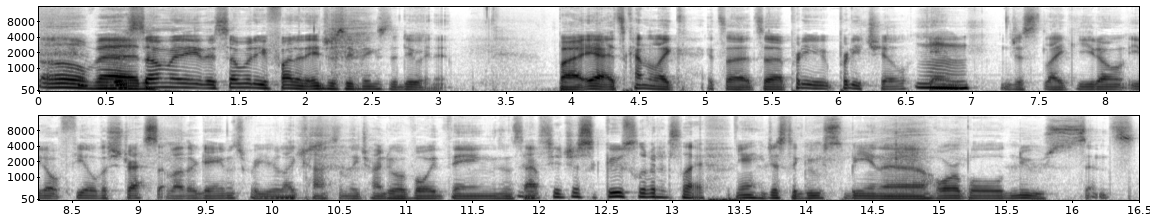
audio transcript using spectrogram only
oh man. There's so many there's so many fun and interesting things to do in it. But yeah, it's kind of like it's a it's a pretty pretty chill game. Just like you don't you don't feel the stress of other games where you're like constantly trying to avoid things and stuff. Yes, you're just a goose living its life. Yeah, just a goose being a horrible nuisance.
